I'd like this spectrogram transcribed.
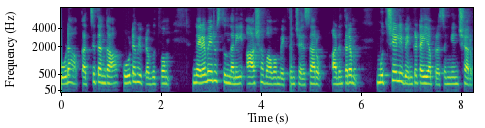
కూడా ఖచ్చితంగా కూటమి ప్రభుత్వం నెరవేరుస్తుందని ఆశాభావం వ్యక్తం చేశారు. అనంతరం ముచ్చేలి వెంకటయ్య ప్రసంగించారు.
